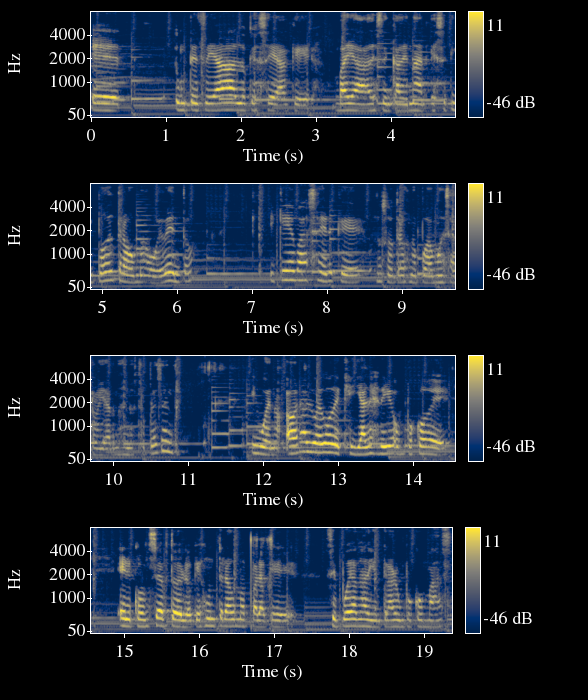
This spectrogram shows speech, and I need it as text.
eh, un TCA, lo que sea, que vaya a desencadenar ese tipo de trauma o evento y que va a hacer que nosotros no podamos desarrollarnos en nuestro presente. Y bueno, ahora luego de que ya les digo un poco de el concepto de lo que es un trauma para que se puedan adentrar un poco más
